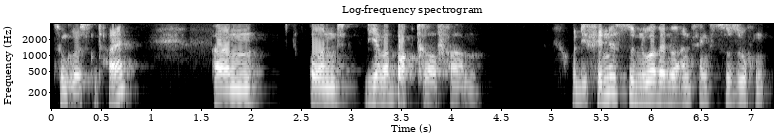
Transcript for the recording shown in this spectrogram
zum größten Teil, ähm, und die aber Bock drauf haben. Und die findest du nur, wenn du anfängst zu suchen.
